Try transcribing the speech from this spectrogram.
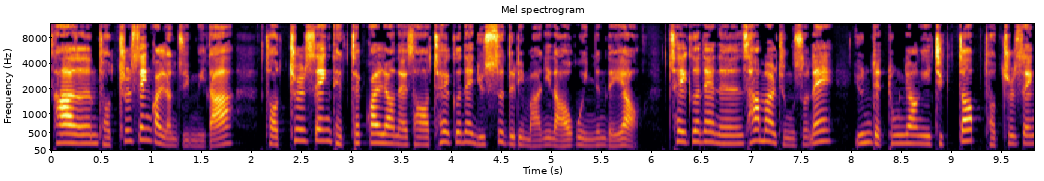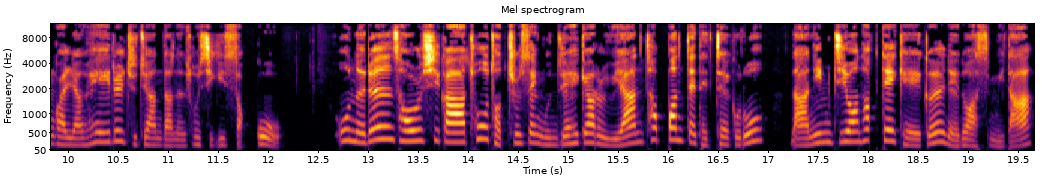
다음 저출생 관련주입니다. 저출생 대책 관련해서 최근에 뉴스들이 많이 나오고 있는데요. 최근에는 3월 중순에 윤 대통령이 직접 저출생 관련 회의를 주재한다는 소식이 있었고 오늘은 서울시가 초저출생 문제 해결을 위한 첫 번째 대책으로 난임 지원 확대 계획을 내놓았습니다.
